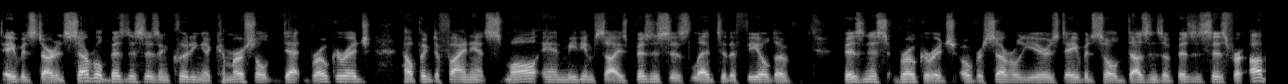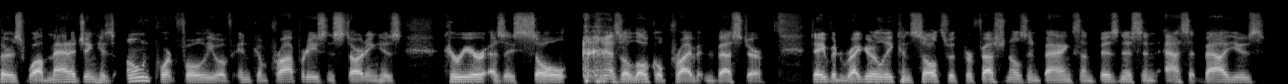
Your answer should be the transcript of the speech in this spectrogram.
David started several businesses, including a commercial debt brokerage, helping to finance small and medium-sized businesses. Led to the field of business brokerage. Over several years, David sold dozens of businesses for others while managing his own portfolio of income properties and starting his career as a sole as a local private investor. David regularly consults with professionals and banks on business and asset values.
